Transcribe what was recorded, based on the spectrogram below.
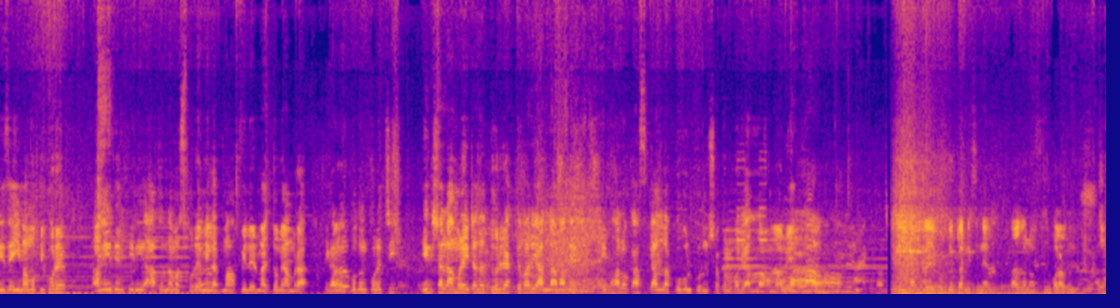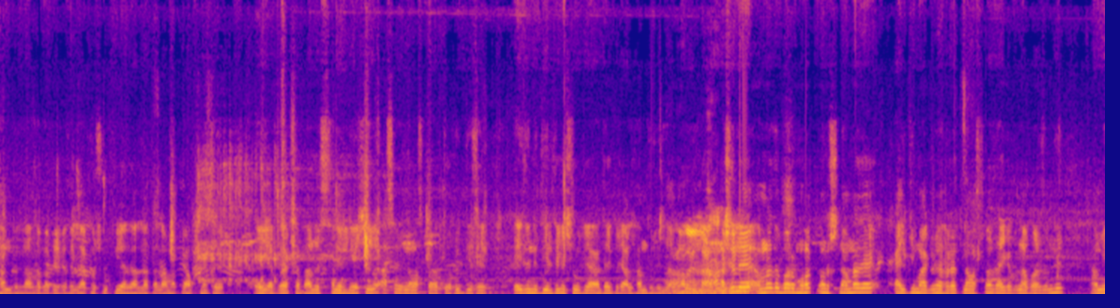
নিজে ইমামতি করে, আমি এদেরকে নিয়ে আসর নামাজ পড়ে মিলাদ মাহফিলের মাধ্যমে আমরা এখানে উদ্বোধন করেছি। ইনশাল্লাহ আমরা এটা ধরে রাখতে পারি, আল্লাহ আমাদের এই ভালো কাজকে আল্লাহ কবুল করুন, সকল বলি আল্লাহ উদ্যোগটা নিয়েছিলেন আলহামদুলিল্লাহ আল্লাহ কাছে আল্লাহ তালা আমাকে আপনাকে এই আপনার একটা ভালো স্থানে নিয়ে এসে আসলে নামাজ পড়ার তৌফিক দিয়েছে। এই জন্য দিল থেকে শুক্রিয়া আদায় করে আলহামদুলিল্লাহ। আসলে আমরা তো বড় মহৎ মানুষ না আমরা যে কালকে মাগরিনা ফেরত নামাজ পড়া জায়গা না পাওয়ার জন্য আমি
